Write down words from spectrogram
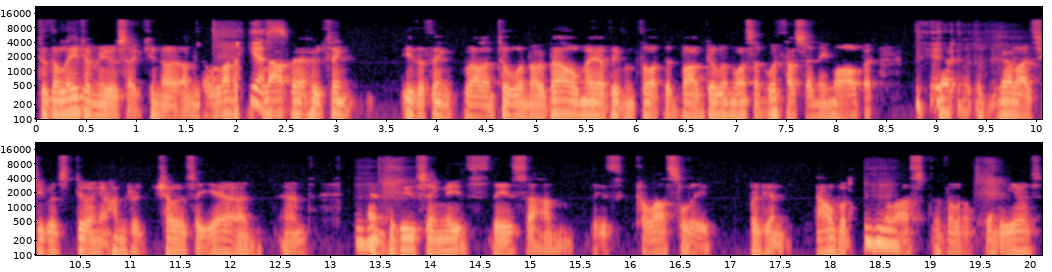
to the later music. You know, I mean, there are a lot of people yes. out there who think either think, well, until the Nobel may have even thought that Bob Dylan wasn't with us anymore, but didn't realize he was doing a hundred shows a year and and, mm-hmm. and producing these these um, these colossally brilliant albums mm-hmm. the last of the last twenty years.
